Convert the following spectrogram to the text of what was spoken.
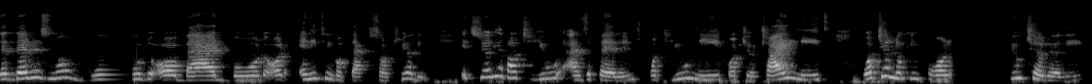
that there is no good or bad board or anything of that sort, really. It's really about you as a parent, what you need, what your child needs, what you're looking for in the future really,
